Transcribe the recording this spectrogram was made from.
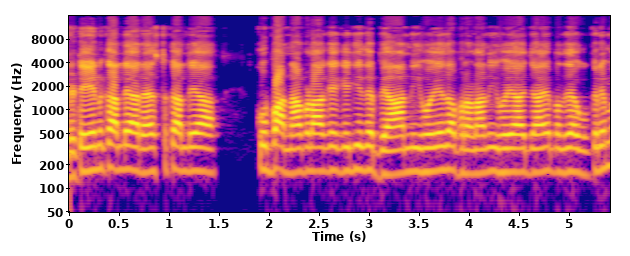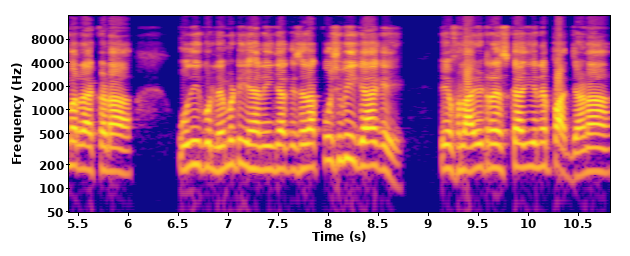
ਡਿਟੇਨ ਕਰ ਲਿਆ ਅਰੈਸਟ ਕਰ ਲਿਆ, ਕੋਈ ਬਹਾਨਾ ਬਣਾ ਕੇ ਕਿ ਜੀ ਇਹਦੇ ਬਿਆਨ ਨਹੀਂ ਹੋਏ, ਇਹਦਾ ਫਲਾਣਾ ਨਹੀਂ ਹੋਇਆ, ਜਾਂ ਇਹ ਬੰਦੇ ਦਾ ਕੋਈ ਕ੍ਰਿਮੀਨਲ ਰੈਕਡ ਆ, ਉਹਦੀ ਕੋਈ ਲਿਮਟ ਹੀ ਹੈ ਨਹੀਂ ਜਾਂ ਕਿਸੇ ਦਾ ਕੁਝ ਵੀ ਕਹਿ ਕੇ ਇਹ ਫਲਾਈਟ ਰਿਸਕ ਆ ਜੀ, ਇਹਨੇ ਭੱਜ ਜਾਣਾ।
